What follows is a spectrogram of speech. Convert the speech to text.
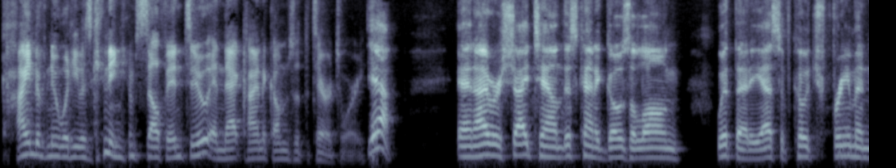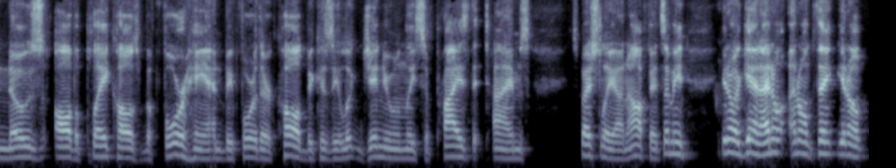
kind of knew what he was getting himself into and that kind of comes with the territory. Yeah. And Irish Chi-Town, this kind of goes along with that. He asked if Coach Freeman knows all the play calls beforehand before they're called because he looked genuinely surprised at times, especially on offense. I mean, you know, again, I don't I don't think, you know,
